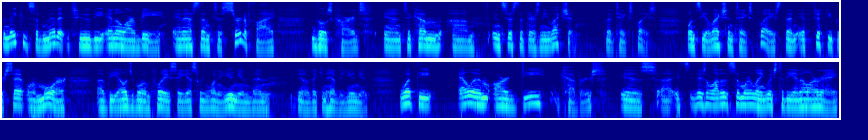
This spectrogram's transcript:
then they can submit it to the NLRB and ask them to certify those cards and to come um, insist that there's an election that takes place. Once the election takes place, then if 50% or more of the eligible employees say yes, we want a union, then you know they can have the union. What the LMRD covers is uh, there's a lot of similar language to the NLRA,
